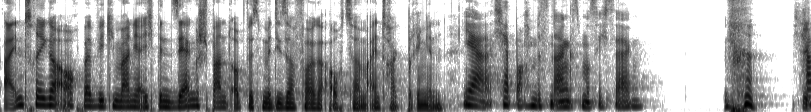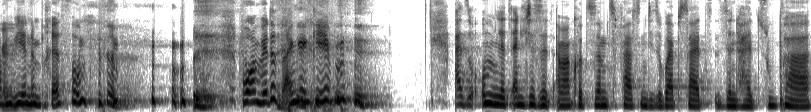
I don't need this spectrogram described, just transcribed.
Einträge auch bei Wikimania. Ich bin sehr gespannt, ob wir es mit dieser Folge auch zu einem Eintrag bringen. Ja, ich habe auch ein bisschen Angst, muss ich sagen. Ich haben wir ein Impressum? Wo haben wir das angegeben? Also, um letztendlich das jetzt einmal kurz zusammenzufassen, diese Websites sind halt super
